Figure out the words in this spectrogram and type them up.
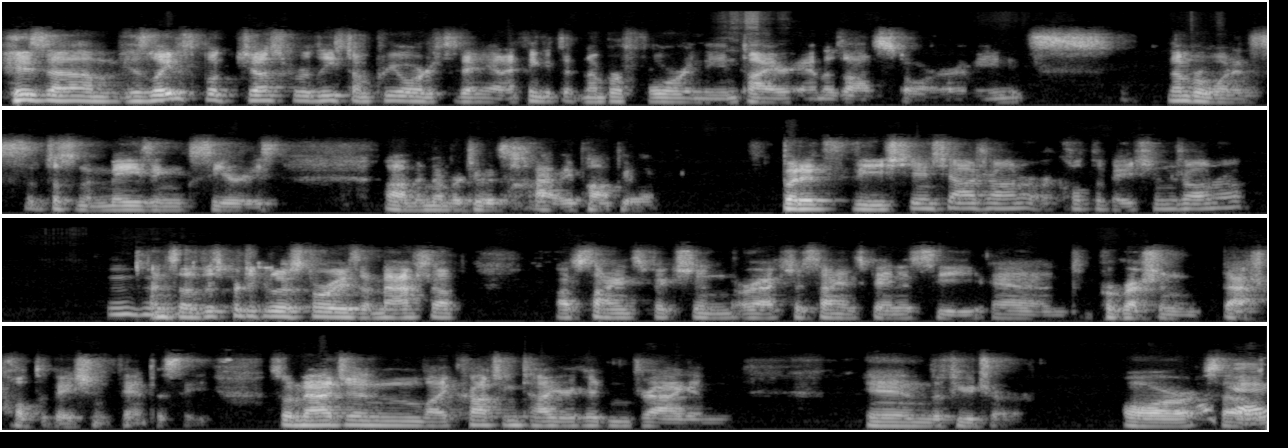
his um his latest book just released on pre-order today, and I think it's at number four in the entire Amazon store. I mean, it's number one. It's just an amazing series, um, and number two, it's highly popular. But it's the xianxia genre or cultivation genre, mm-hmm. and so this particular story is a mashup of science fiction or actually science fantasy and progression dash cultivation fantasy. So imagine like Crouching Tiger, Hidden Dragon in the future, or okay. so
